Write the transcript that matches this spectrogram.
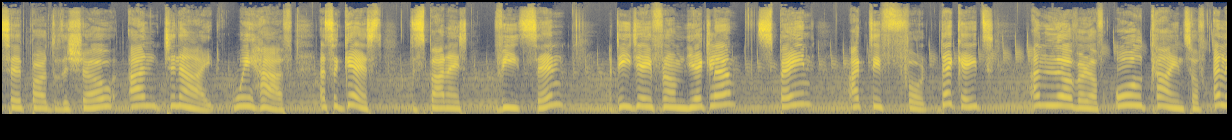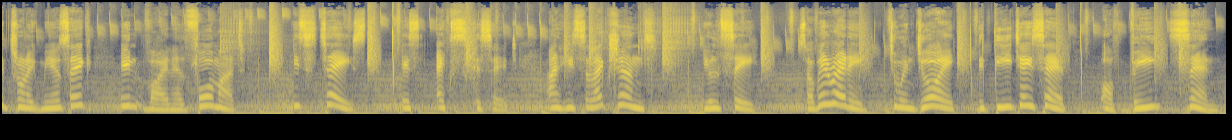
Set part of the show, and tonight we have as a guest the Spanish Vicen, a DJ from Yecla, Spain, active for decades and lover of all kinds of electronic music in vinyl format. His taste is exquisite and his selections, you'll see. So be ready to enjoy the DJ set of Vicen.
